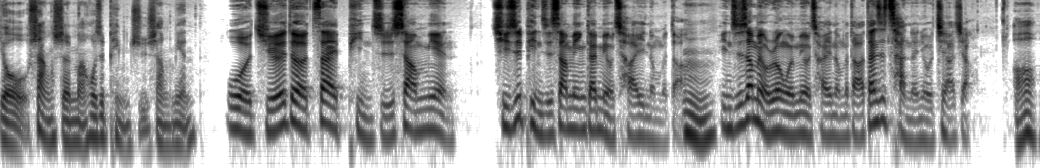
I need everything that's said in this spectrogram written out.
有上升吗？或是品质上面？我觉得在品质上面，其实品质上面应该没有差异那么大。嗯，品质上面我认为没有差异那么大，但是产能有下降。哦，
